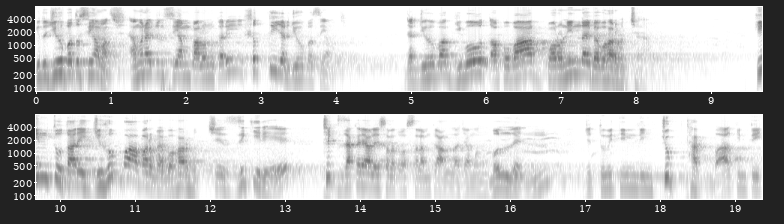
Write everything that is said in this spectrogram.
কিন্তু জিহুবা তো সিয়াম আছে। এমন একজন সিয়াম পালনকারী সত্যিই যার জিহুবা সিয়াম আছে। যার জিহুবা গিবত, অপবাদ, পরনিন্দায় ব্যবহার হচ্ছে না। কিন্তু তার এই জিহুব্বা আবার ব্যবহার হচ্ছে জিকিরে। ঠিক জাকারি আলাই সাল্লাতামকে আল্লাহ যেমন বললেন যে, তুমি তিন দিন চুপ থাকবা, কিন্তু এই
